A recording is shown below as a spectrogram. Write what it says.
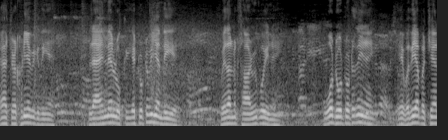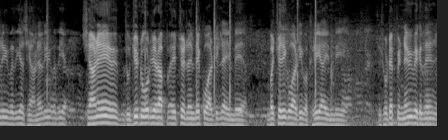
ਇਹ ਚਰਖੜੀਆਂ ਵਿਕਦੀਆਂ। ਲੈ ਜਾਂਦੇ ਨੇ ਲੋਕੀ। ਇਹ ਟੁੱਟ ਵੀ ਜਾਂਦੀ ਹੈ। ਇਹਦਾ ਨੁਕਸਾਨ ਵੀ ਕੋਈ ਨਹੀਂ। ਉਹ ਡੋਰ ਟੁੱਟਦੀ ਨਹੀਂ। ਇਹ ਵਧੀਆ ਬੱਚਿਆਂ ਲਈ ਵਧੀਆ, ਸਿਆਣਿਆਂ ਲਈ ਵਧੀਆ। ਸਿਆਣੇ ਦੂਜੀ ਡੋਰ ਜਿਹੜਾ ਇਹ 'ਚ ਲੈਂਦੇ, ਕੁਆਲਿਟੀ ਲੈ ਜਾਂਦੇ ਆ। ਬੱਚੇ ਦੀ ਕੁਆਲਿਟੀ ਵੱਖਰੀ ਆ ਜਾਂਦੀ ਹੈ। ਤੇ ਛੋਟੇ ਪਿੰਨੇ ਵੀ ਵਿਕਦੇ ਨੇ।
